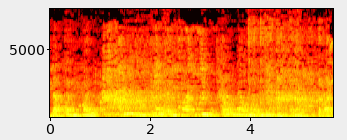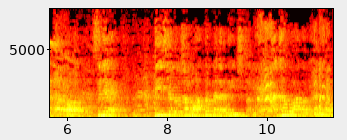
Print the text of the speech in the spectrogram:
kaulaw, ilang kalipay. Ilang kalipay, imong kaulaw. oh, sige. Dis, kato siyang buhatog na lang, Dis. Ano siyang buhatog na lang?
